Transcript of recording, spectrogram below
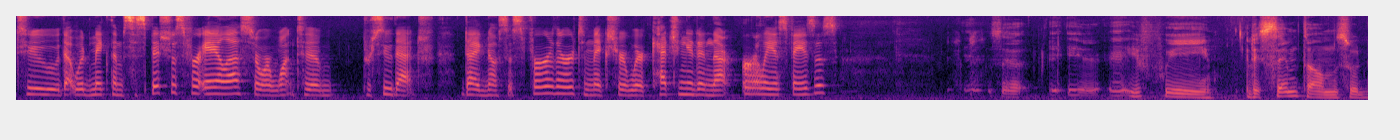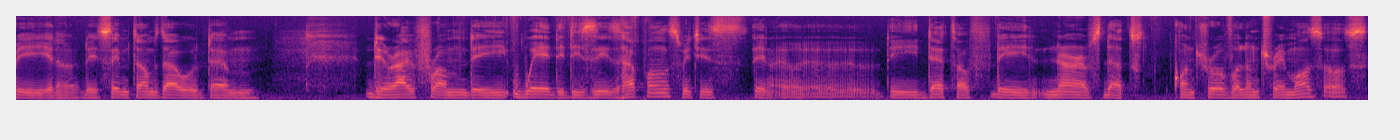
to that would make them suspicious for ALS or want to pursue that diagnosis further to make sure we're catching it in the earliest phases? So, if we the symptoms would be you know the symptoms that would um, derive from the way the disease happens, which is you know, the death of the nerves that control voluntary muscles.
